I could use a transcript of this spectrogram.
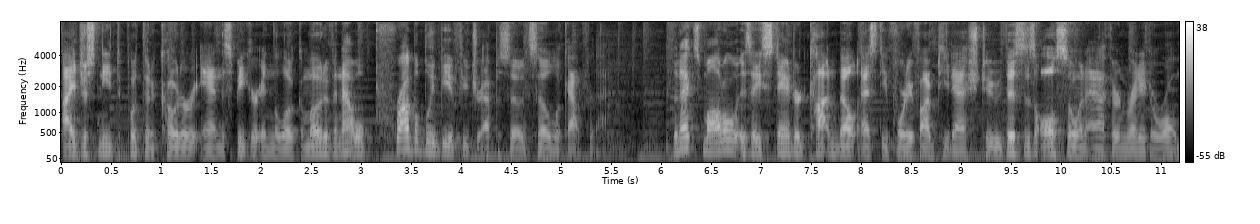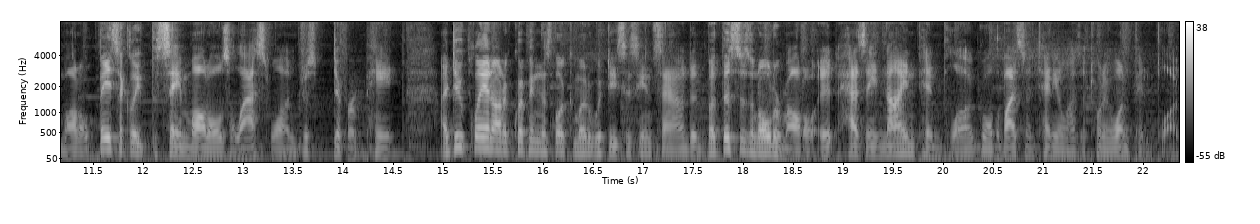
I just need to put the decoder and the speaker in the locomotive, and that will probably be a future episode, so look out for that. The next model is a standard Cotton Belt SD45T-2. This is also an Athearn ready-to-roll model, basically the same model as the last one, just different paint. I do plan on equipping this locomotive with DCC and sound, but this is an older model. It has a 9-pin plug, while the Bicentennial has a 21-pin plug.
